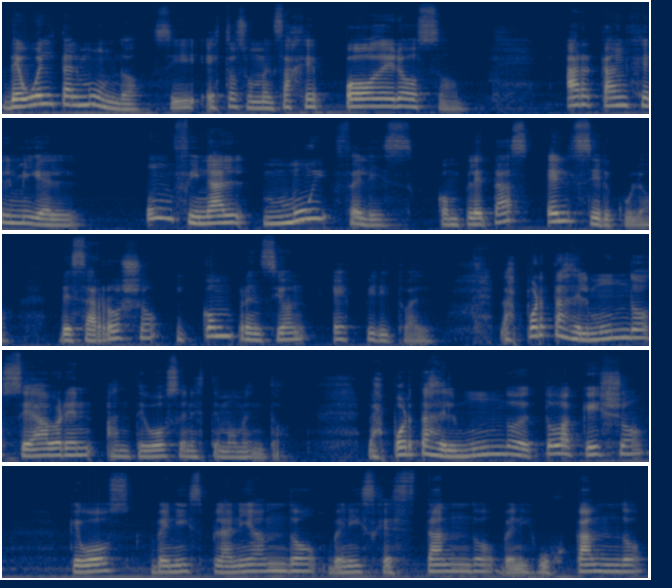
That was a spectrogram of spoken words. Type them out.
de vuelta al mundo, ¿sí? Esto es un mensaje poderoso. Arcángel Miguel, un final muy feliz. Completas el círculo, desarrollo y comprensión espiritual. Las puertas del mundo se abren ante vos en este momento. Las puertas del mundo de todo aquello que vos venís planeando, venís gestando, venís buscando,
